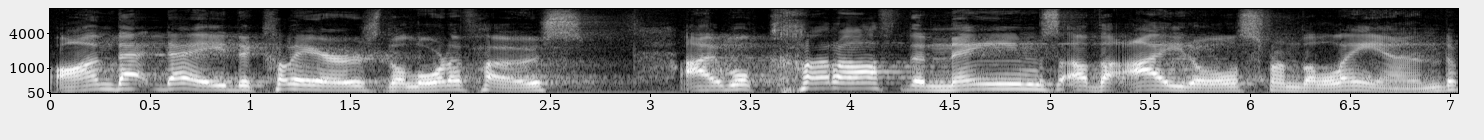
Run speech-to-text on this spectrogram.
On that day declares the Lord of hosts, I will cut off the names of the idols from the land,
